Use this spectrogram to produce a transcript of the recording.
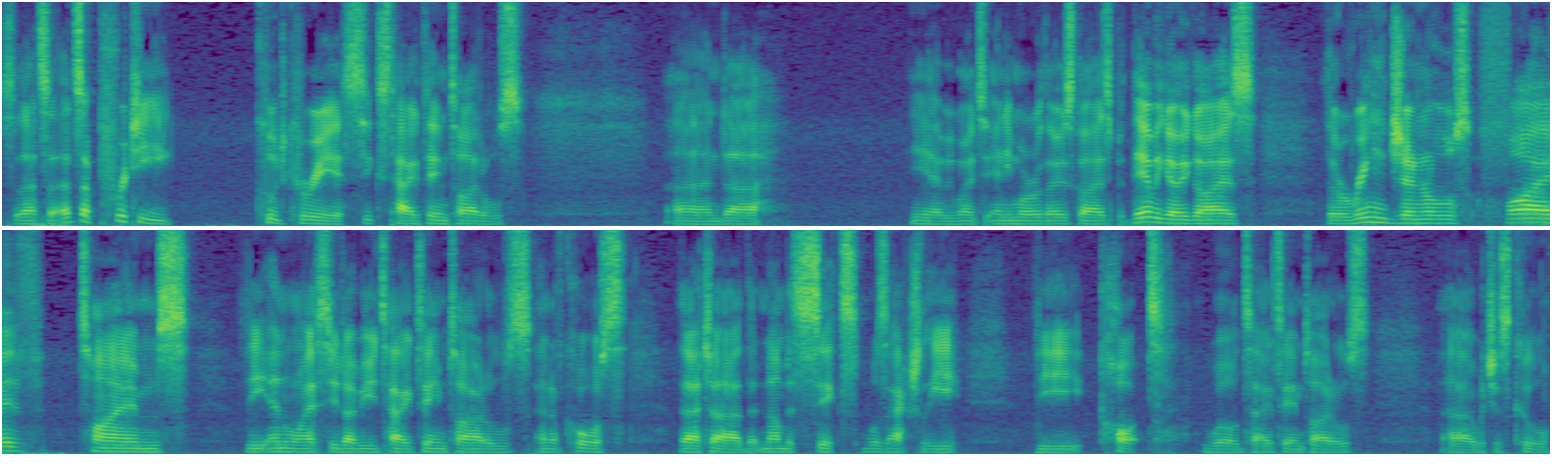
So that's a, that's a pretty good career, six tag team titles. And uh, yeah, we won't do any more of those guys. But there we go, guys. The ring generals, five times the NYCW tag team titles, and of course that uh, that number six was actually the COT World Tag Team titles, uh, which is cool.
